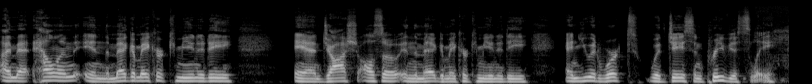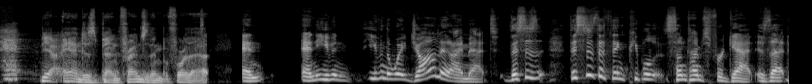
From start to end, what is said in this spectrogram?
I met Helen in the Mega Maker community and Josh also in the Mega Maker community. And you had worked with Jason previously. Yeah, and has been friends with him before that. And and even even the way Jon and I met. This is this is the thing people sometimes forget is that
